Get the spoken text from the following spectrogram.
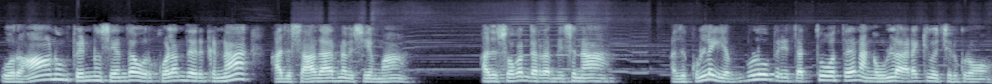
ஒரு ஆணும் பெண்ணும் சேர்ந்தா ஒரு குழந்தை இருக்குன்னா அது சாதாரண விஷயமா? அது சுகந்தர்ற மிஷினா? அதுக்குள்ள எவ்வளோ பெரிய தத்துவத்தை நாங்கள் உள்ள அடக்கி வச்சிருக்கிறோம்?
